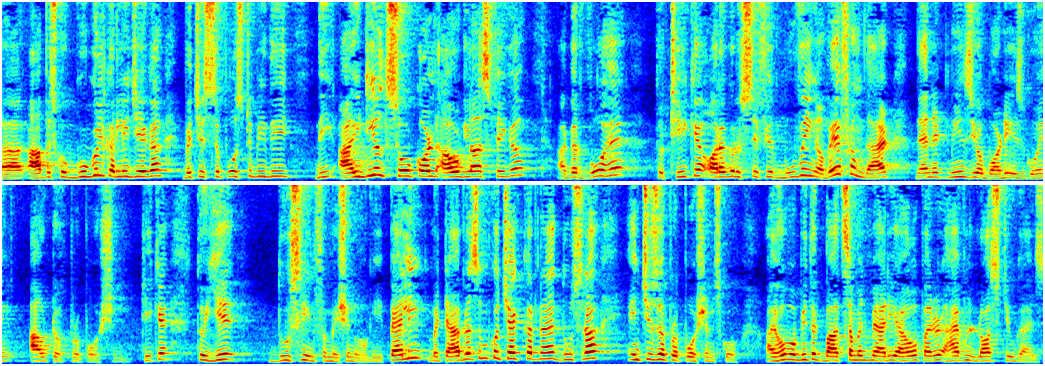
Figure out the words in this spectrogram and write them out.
आप इसको गूगल कर लीजिएगा which is supposed to be the the ideal so called hourglass figure अगर वो है तो ठीक है, और अगर उससे फिर moving away from that then it means your body is going out of proportion ठीक है? तो ये दूसरी इंफॉर्मेशन होगी। पहली मेटाबॉलिज्म को चेक करना है। दूसरा इंचेस ऑफ़ प्रोपोर्शंस को। आई होप अभी तक बात समझ में आ रही है। I hope I have lost you guys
